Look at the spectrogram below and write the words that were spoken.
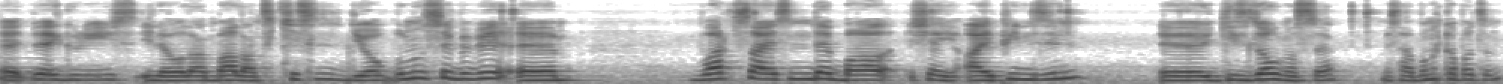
Evet ve Grease ile olan bağlantı kesildi diyor. Bunun sebebi e, Warp sayesinde bağ şey IP'nizin e, gizli olması. Mesela bunu kapatın.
